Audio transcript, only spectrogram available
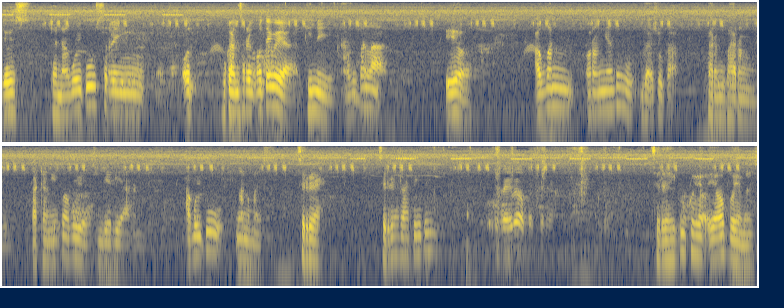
Yus, dan aku itu sering ot- bukan sering OTW ya gini. Aku kan iya aku kan orangnya tuh nggak suka bareng-bareng. Kadang itu aku ya sendirian. Aku itu nganu mas jereh. Jereh tapi itu jereh itu kayak ya apa ya mas?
